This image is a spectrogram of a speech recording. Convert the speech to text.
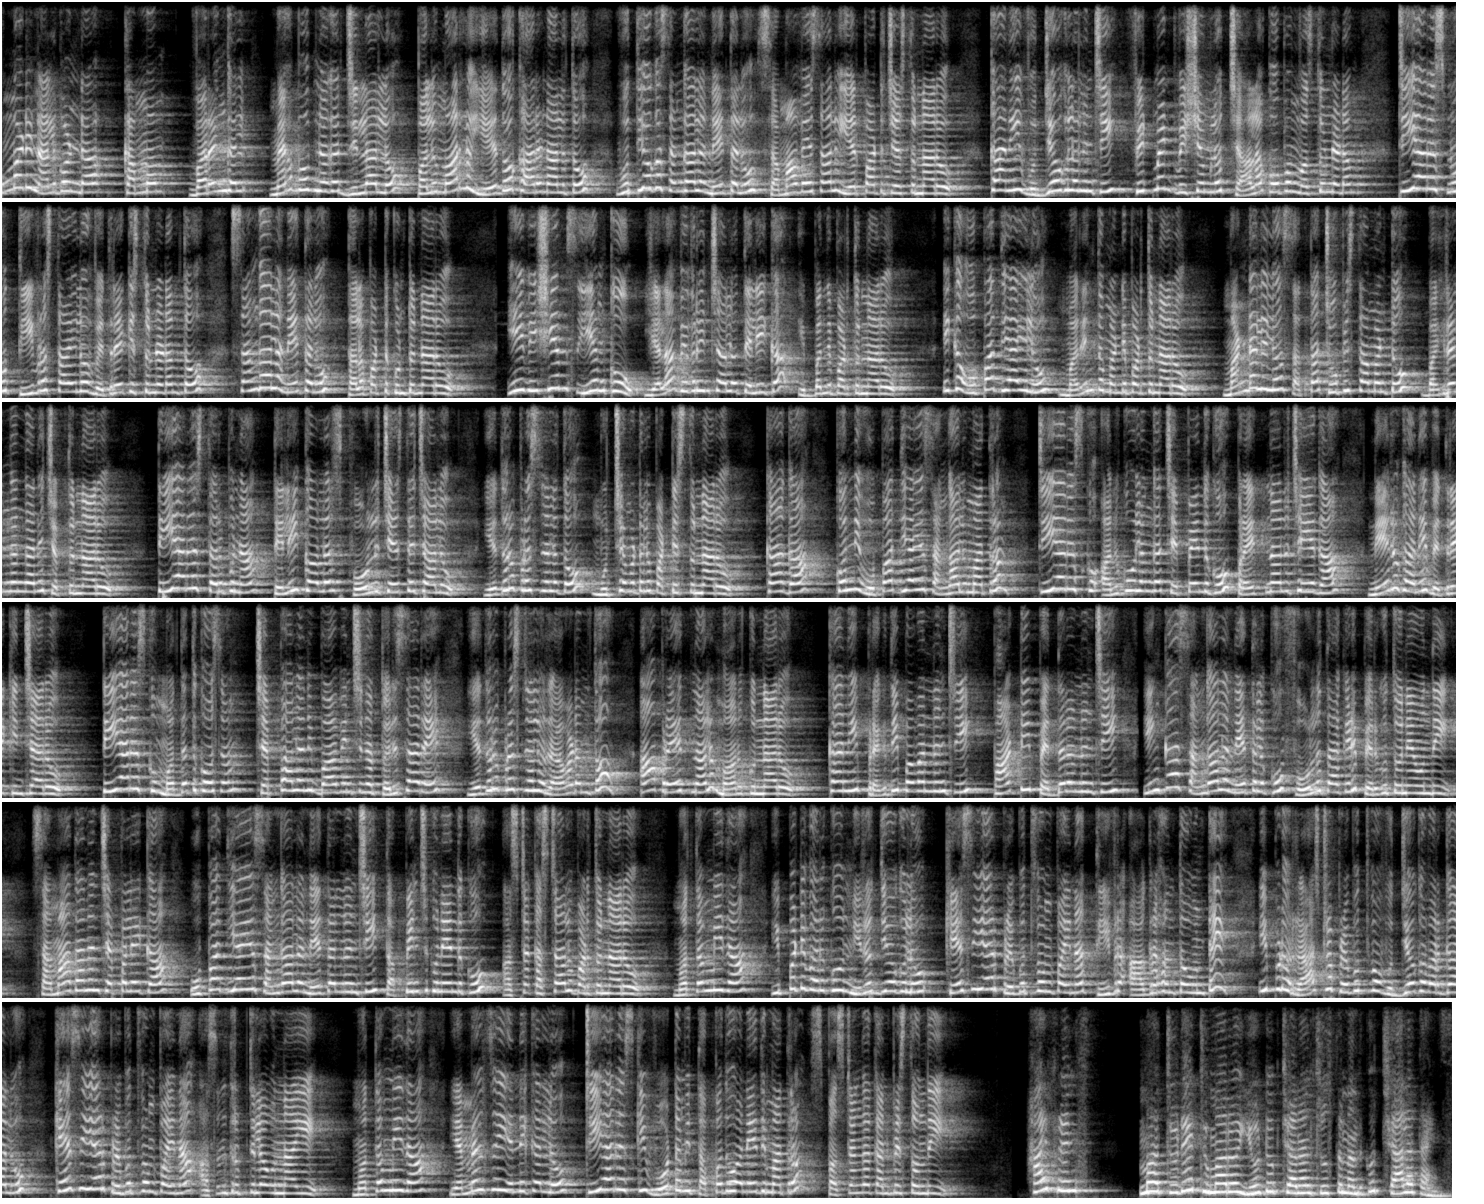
ఉమ్మడి నల్గొండ ఖమ్మం వరంగల్ మహబూబ్ నగర్ జిల్లాల్లో పలుమార్లు ఏదో కారణాలతో ఉద్యోగ సంఘాల నేతలు సమావేశాలు ఏర్పాటు చేస్తున్నారు. కానీ ఉద్యోగుల నుంచి ఫిట్మెంట్ విషయంలో చాలా కోపం వస్తుండడం టీఆర్ఎస్ను తీవ్ర స్థాయిలో వ్యతిరేకిస్తుండడంతో సంఘాల నేతలు తలపట్టుకుంటున్నారు. ఈ విషయం సీఎంకు ఎలా వివరించాలో తెలియక ఇబ్బంది పడుతున్నారు. ఇక ఉపాధ్యాయులు మరింత మండిపడుతున్నారు. మండలిలో సత్తా చూపిస్తామంటూ బహిరంగంగానే చెప్తున్నారు. టీఆర్ఎస్ తరపున టెలికాలర్స్ ఫోన్లు చేస్తే చాలు ఎదురు ప్రశ్నలతో ముచ్చెమటలు పట్టిస్తున్నారు. కాగా కొన్ని ఉపాధ్యాయ సంఘాలు మాత్రం టీఆర్ఎస్కు అనుకూలంగా చెప్పేందుకు ప్రయత్నాలు చేయగా నేరుగానే వ్యతిరేకించారు. టీఆర్ఎస్కు మద్దతు కోసం చెప్పాలని భావించిన తొలిసారే ఎదురు ప్రశ్నలు రావడంతో ఆ ప్రయత్నాలు మానుకున్నారు. కానీ ప్రగతి భవన్ నుంచి పార్టీ పెద్దల నుంచి ఇంకా సంఘాల నేతలకు ఫోన్లు తాకిడి పెరుగుతూనే ఉంది. సమాధానం చెప్పలేక ఉపాధ్యాయ సంఘాల నేతల నుంచి తప్పించుకునేందుకు అష్టకష్టాలు పడుతున్నారు. మొత్తం మీద ఇప్పటి వరకు నిరుద్యోగులు కేసీఆర్ ప్రభుత్వం పైన తీవ్ర ఆగ్రహంతో ఉంటే ఇప్పుడు రాష్ట్ర ప్రభుత్వ ఉద్యోగ వర్గాలు కేసీఆర్ ప్రభుత్వం పైన అసంతృప్తిలో ఉన్నాయి. మొత్తం మీద ఎమ్మెల్సీ ఎన్నికల్లో టీఆర్ఎస్కి ఓటమి తప్పదు అనేది మాత్రం స్పష్టంగా కనిపిస్తుంది. హాయ్ ఫ్రెండ్స్ మా టుడే టుమారో యూట్యూబ్ ఛానల్ చూస్తున్నందుకు చాలా థ్యాంక్స్.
